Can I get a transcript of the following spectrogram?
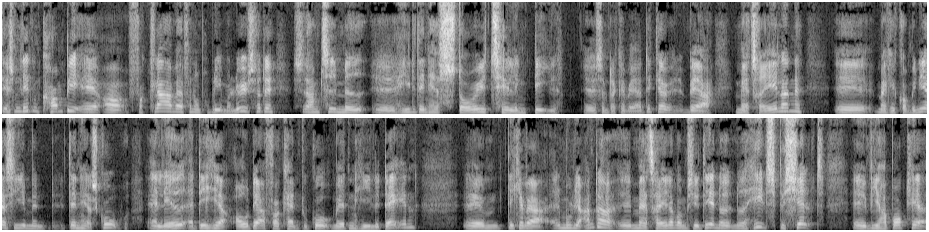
det er sådan lidt en kombi af at forklare, hvad for nogle problemer løser det, samtidig med øh, hele den her storytelling-del øh, som der kan være. Det kan være materialerne, øh, man kan kombinere og sige, men den her sko er lavet af det her, og derfor kan du gå med den hele dagen. Øh, det kan være alle mulige andre øh, materialer, hvor man siger, det er noget, noget helt specielt, øh, vi har brugt her,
